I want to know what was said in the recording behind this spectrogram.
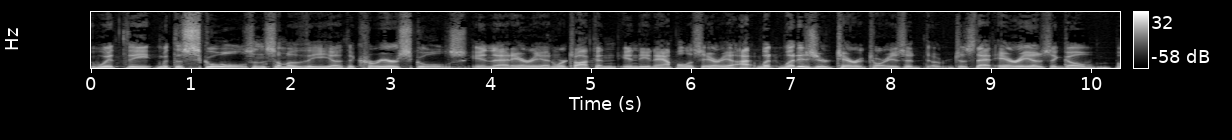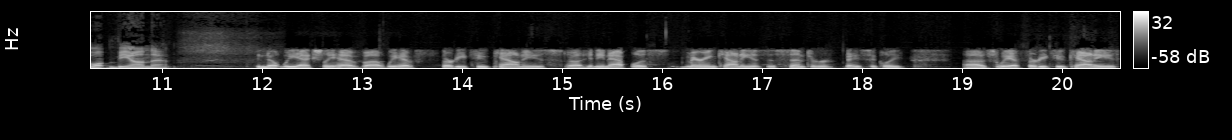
with the with the schools and some of the uh, the career schools in that area? And we're talking Indianapolis area. I, what what is your territory? Is it just that area? Does it go beyond that? No, we actually have uh, we have 32 counties. Uh, Indianapolis, Marion County is the center, basically. Uh, so we have 32 counties,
